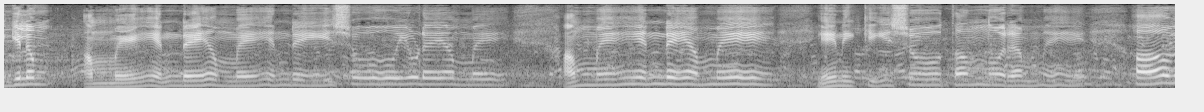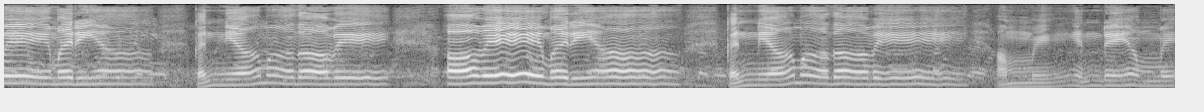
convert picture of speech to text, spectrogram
എങ്കിലും അമ്മേ എന്റെ അമ്മേ എന്റെ ഈശോയുടെ അമ്മേ അമ്മേ എന്റെ അമ്മേ എനിക്ക് ഈശോ തന്നൊരമ്മേ. ആവേ മരിയ കന്യാമാതാവേ ആവേ മരിയ കന്യാമാതാവേ അമ്മേ എന്റെ അമ്മേ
